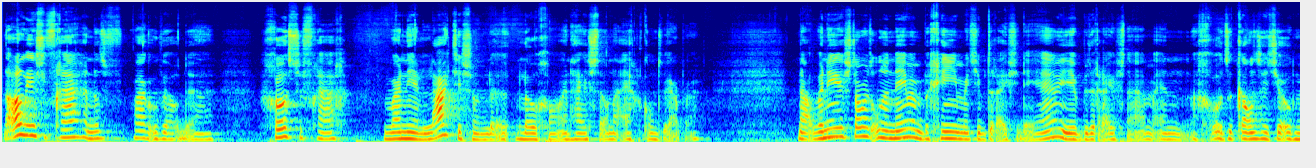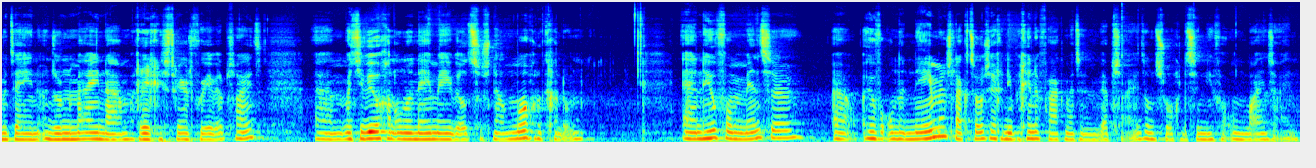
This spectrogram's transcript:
De allereerste vraag, en dat is vaak ook wel de grootste vraag, wanneer laat je zo'n logo en huisstijl nou eigenlijk ontwerpen? Nou, wanneer je start met ondernemen, begin je met je bedrijfsidee, hè? je bedrijfsnaam. En een grote kans dat je ook meteen een domeinnaam registreert voor je website. Um, want je wil gaan ondernemen en je wilt het zo snel mogelijk gaan doen. En heel veel mensen, uh, heel veel ondernemers, laat ik het zo zeggen, die beginnen vaak met een website om te zorgen dat ze in ieder geval online zijn.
